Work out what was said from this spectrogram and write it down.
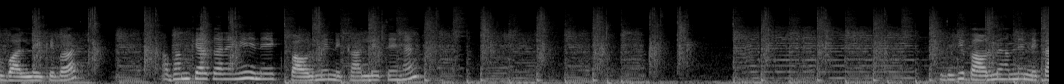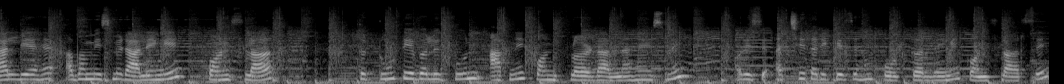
उबालने के बाद। अब हम क्या करेंगे, इन्हें एक बाउल में निकाल लेते हैं। देखिए, बाउल में हमने निकाल लिया है। अब हम इसमें डालेंगे कॉर्नफ्लावर। तो टू टेबल स्पून आपने कॉर्नफ्लावर डालना है इसमें और इसे अच्छे तरीके से हम कोट कर देंगे कॉर्नफ्लावर से।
